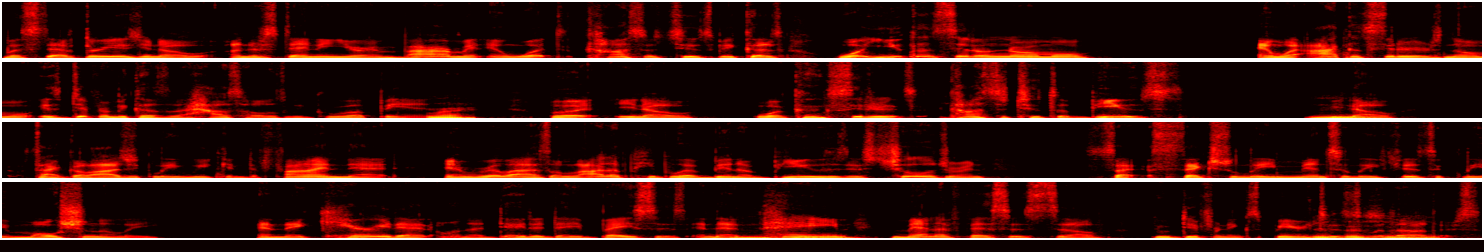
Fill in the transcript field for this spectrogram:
but step 3 is, you know, understanding your environment and what constitutes because what you consider normal and what I consider as normal is different because of the households we grew up in. Right. But you know what considers constitutes abuse. You mm. know, psychologically we can define that and realize a lot of people have been abused as children, se- sexually, mentally, physically, emotionally, and they carry that on a day to day basis, and that pain manifests itself through different experiences this with is- others.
